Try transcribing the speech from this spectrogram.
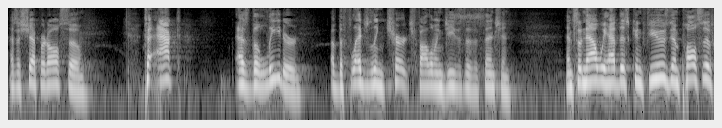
as a shepherd also to act as the leader of the fledgling church following Jesus' ascension. And so now we have this confused, impulsive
